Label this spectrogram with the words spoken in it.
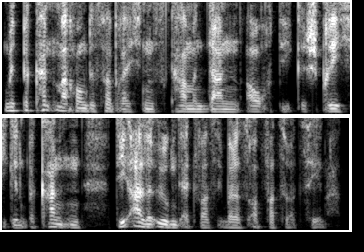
Mit Bekanntmachung des Verbrechens kamen dann auch die gesprächigen Bekannten, die alle irgendetwas über das Opfer zu erzählen hatten.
